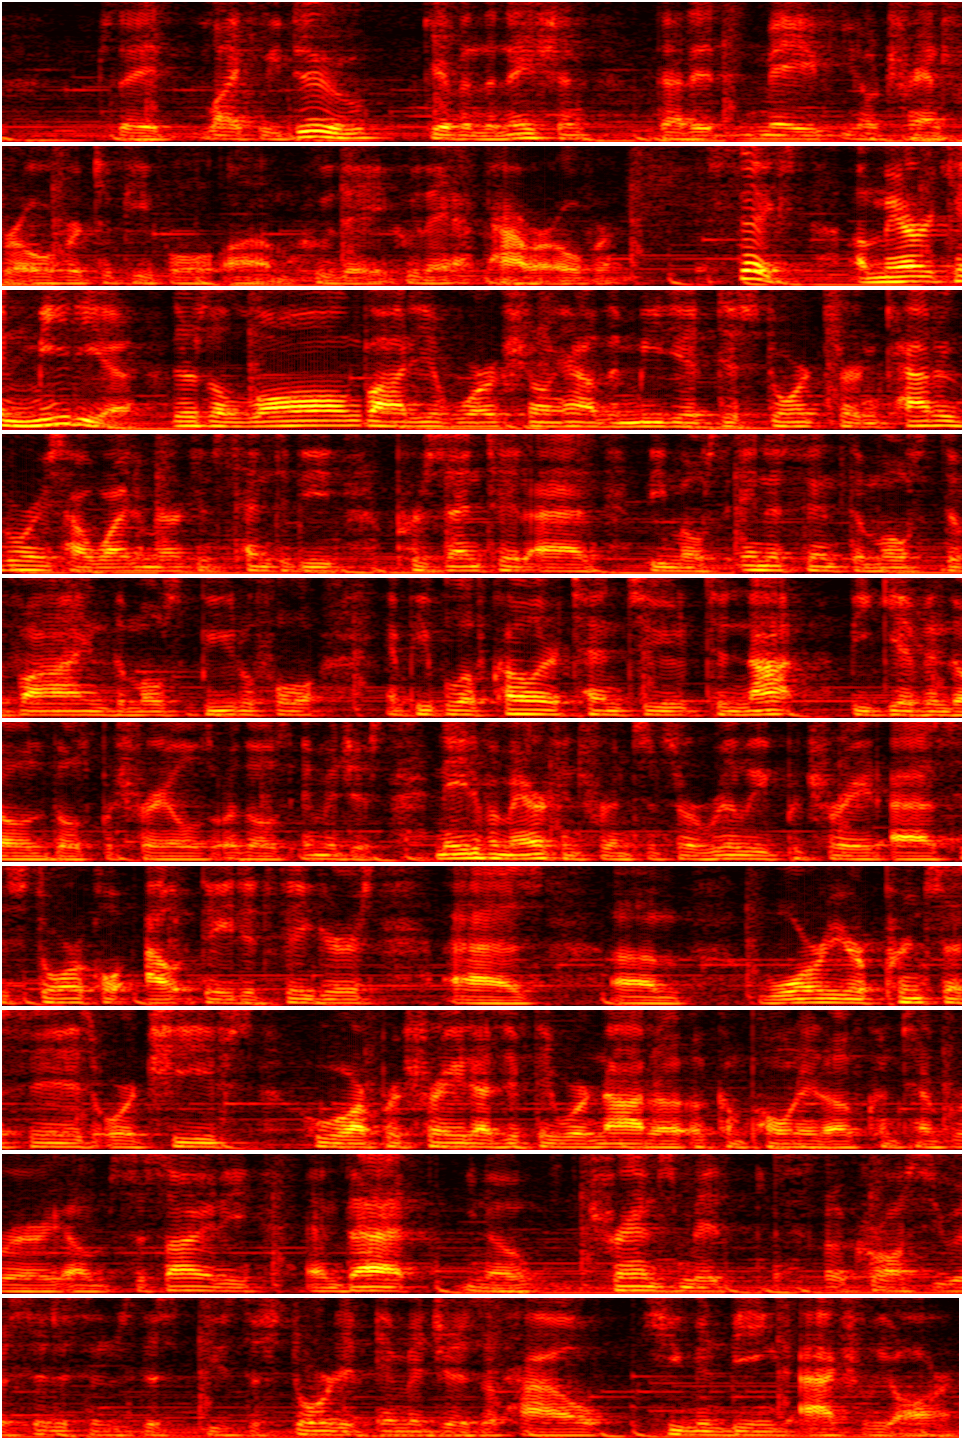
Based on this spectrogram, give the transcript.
which they likely do, given the nation, that it may you know transfer over to people um, who they who they have power over. Sixth, American media. There's a long body of work showing how the media distorts certain categories, how white Americans tend to be presented as the most innocent, the most divine, the most beautiful, and people of color tend to to not be given those those portrayals or those images. Native Americans, for instance, are really portrayed as historical, outdated figures, as um, warrior princesses or chiefs who are portrayed as if they were not a, a component of contemporary um, society, and that you know transmits across U.S. citizens this, these distorted images of how human beings actually are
